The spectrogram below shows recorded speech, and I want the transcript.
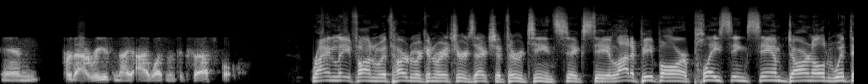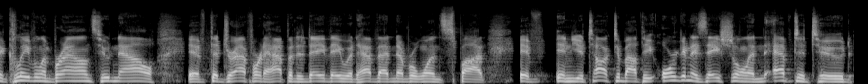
And for that reason, I, I wasn't successful. Ryan Leaf on with Hardwick and Richards, XTRA 1360. A lot of people are placing Sam Darnold with the Cleveland Browns, who now, if the draft were to happen today, they would have that number one spot. If and you talked about the organizational ineptitude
